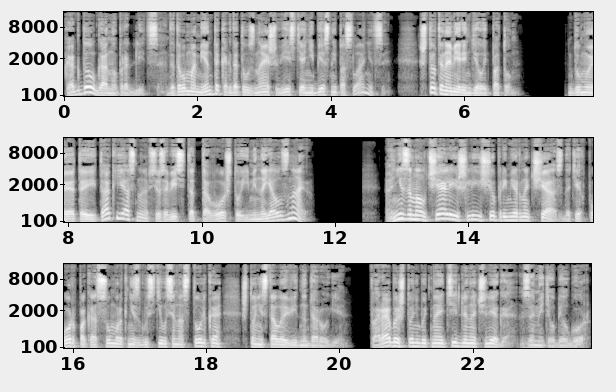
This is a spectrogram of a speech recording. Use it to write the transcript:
Как долго оно продлится? До того момента, когда ты узнаешь вести о небесной посланнице? Что ты намерен делать потом? Думаю, это и так ясно, все зависит от того, что именно я узнаю. Они замолчали и шли еще примерно час, до тех пор, пока сумрак не сгустился настолько, что не стало видно дороги. «Пора бы что-нибудь найти для ночлега», — заметил Белгор.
